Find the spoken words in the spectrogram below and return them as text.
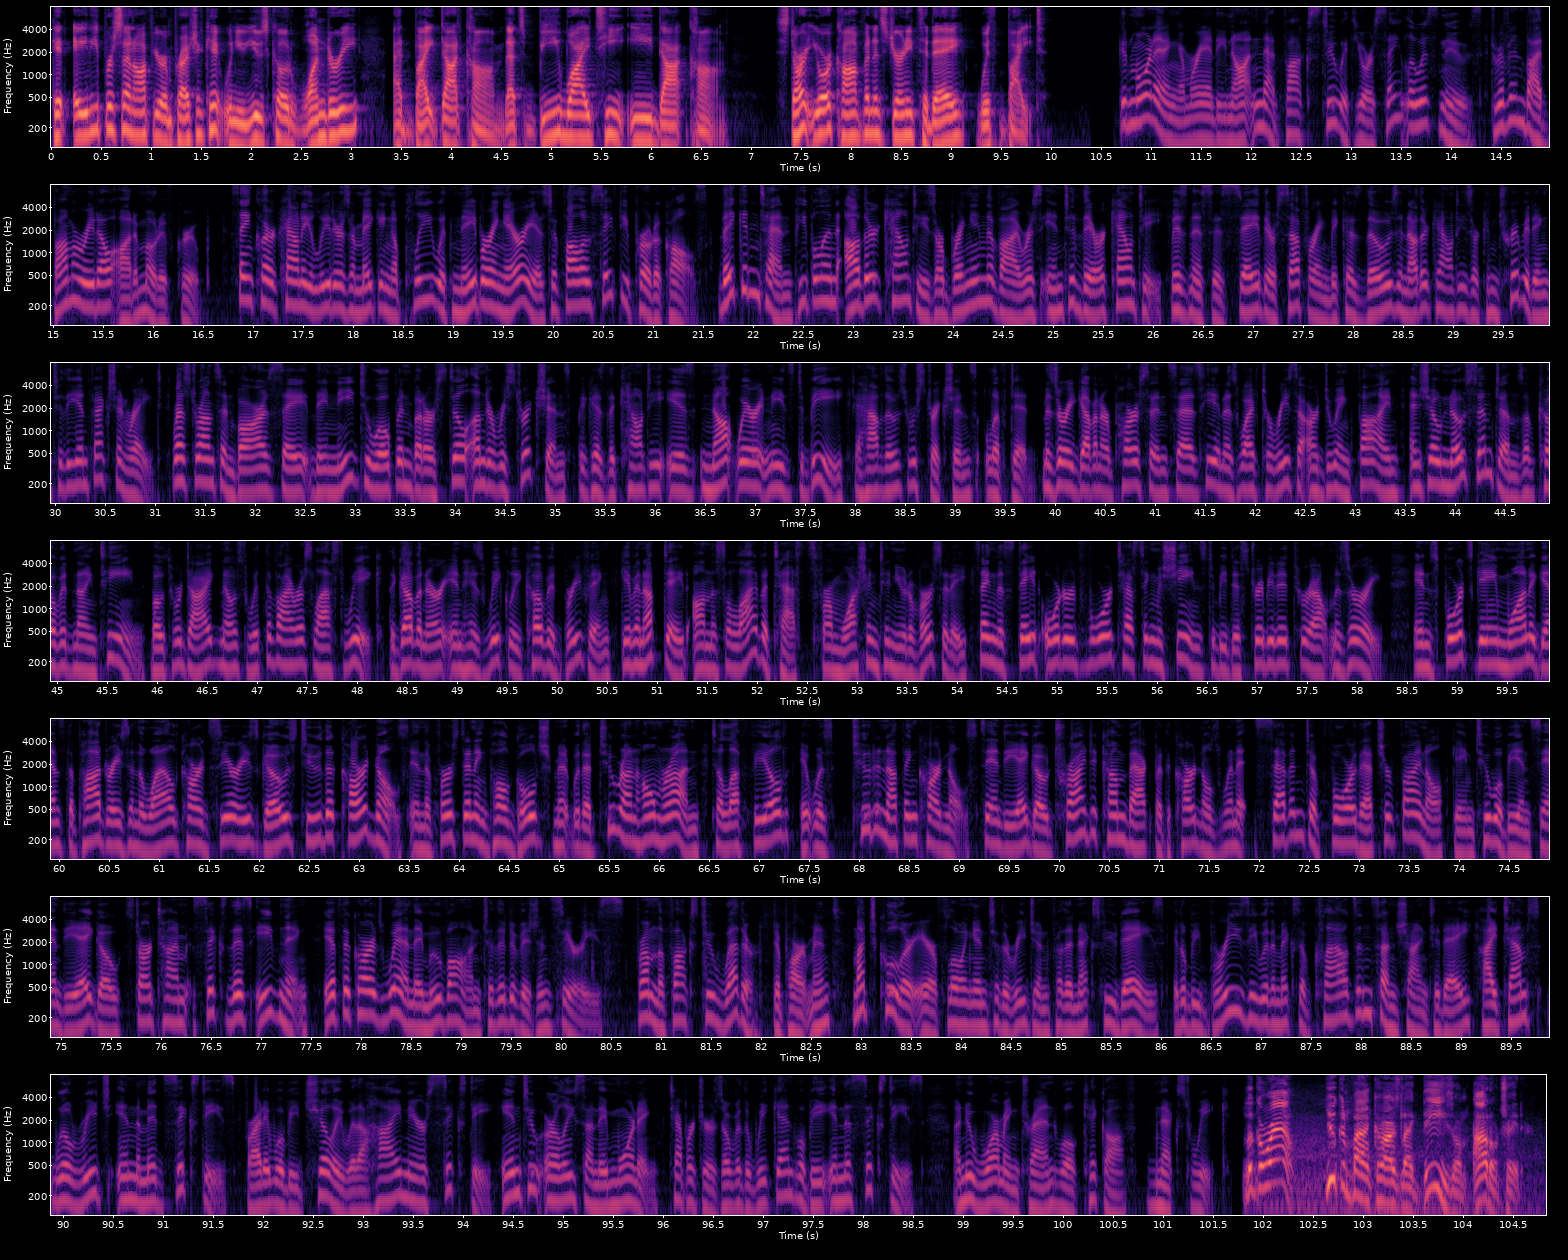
Get 80% off your impression kit when you use code WONDERY at Byte.com. That's B-Y-T-E dot com. Start your confidence journey today with Byte. Good morning. I'm Randi Naughton at Fox 2 with your St. Louis news, driven by Bomarito Automotive Group. St. Clair County leaders are making a plea with neighboring areas to follow safety protocols. They contend people in other counties are bringing the virus into their county. Businesses say they're suffering because those in other counties are contributing to the infection rate. Restaurants and bars say they need to open but are still under restrictions because the county is not where it needs to be to have those restrictions lifted. Missouri Governor Parson says he and his wife Teresa are doing fine and show no symptoms of COVID 19. Both were diagnosed diagnosed with the virus last week. The governor, in his weekly COVID briefing, gave an update on the saliva tests from Washington University, saying the state ordered four testing machines to be distributed throughout Missouri. In sports, game one against the Padres in the wild card series goes to the Cardinals. In the first inning, Paul Goldschmidt with a two run home run to left field. It was 2 to nothing Cardinals. San Diego tried to come back, but the Cardinals win it 7 to 4. That's your final. Game 2 will be in San Diego. Start time 6 this evening. If the Cards win, they move on to the division series. From the Fox 2 Weather Department, much cooler air flowing into the region for the next few days. It'll be breezy with a mix of clouds and sunshine today. High temps will reach in the mid 60s. Friday will be chilly with a high near 60 into early Sunday morning. Temperatures over the weekend will be in the 60s. A new warming trend will kick off next week. Look around. You can find cars like these on AutoTrader.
